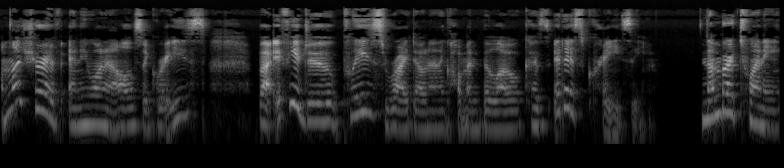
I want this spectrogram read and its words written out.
I'm not sure if anyone else agrees, but if you do, please write down in a comment below because it is crazy. Number 20.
